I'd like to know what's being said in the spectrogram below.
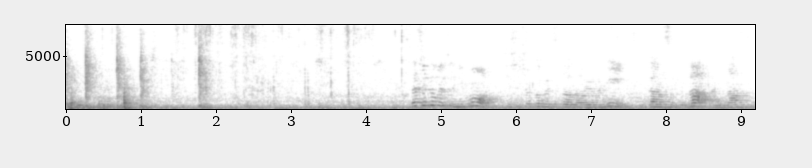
ってシダ植物にも種子植物と同様に胃がん則があります。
